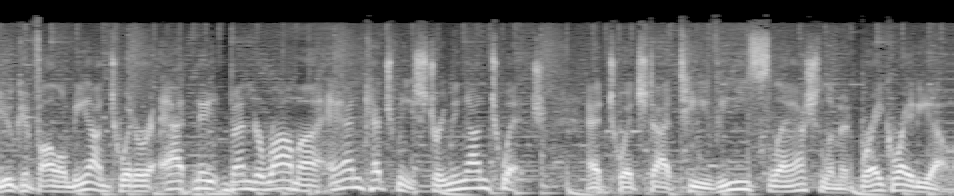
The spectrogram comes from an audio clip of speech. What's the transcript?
You can follow me on Twitter at Nate Benderama and catch me streaming on Twitch at twitch.tv slash limit break radio.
